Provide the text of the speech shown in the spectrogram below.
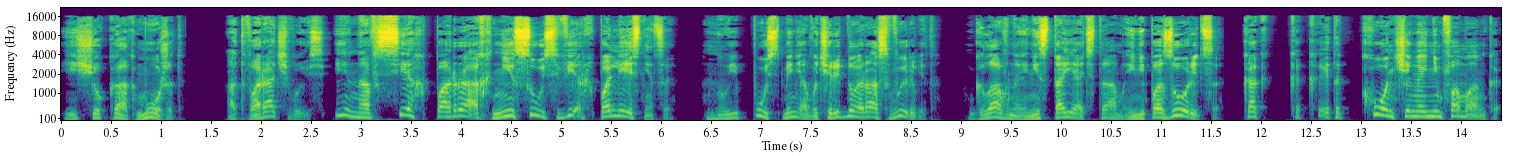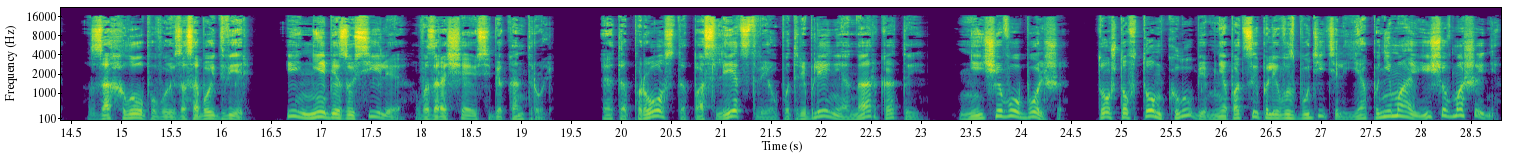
Еще как может. Отворачиваюсь и на всех парах несусь вверх по лестнице. Ну и пусть меня в очередной раз вырвет. Главное не стоять там и не позориться, как какая-то конченая нимфоманка. Захлопываю за собой дверь и не без усилия возвращаю себе контроль. Это просто последствия употребления наркоты. Ничего больше. То, что в том клубе мне подсыпали возбудитель, я понимаю еще в машине.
